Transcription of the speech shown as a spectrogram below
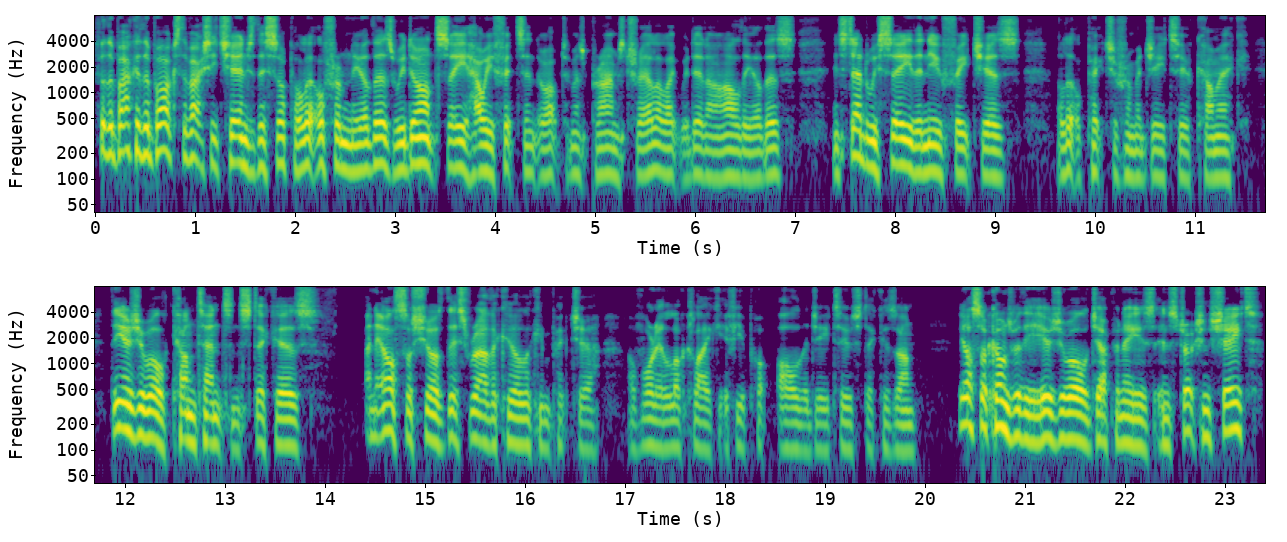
For the back of the box, they've actually changed this up a little from the others. We don't see how he fits into Optimus Prime's trailer like we did on all the others. Instead, we see the new features, a little picture from a G2 comic, the usual contents and stickers, and it also shows this rather cool looking picture of what it'll look like if you put all the G2 stickers on. He also comes with the usual Japanese instruction sheet.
